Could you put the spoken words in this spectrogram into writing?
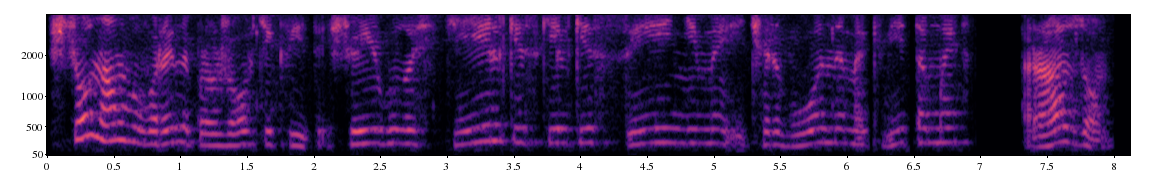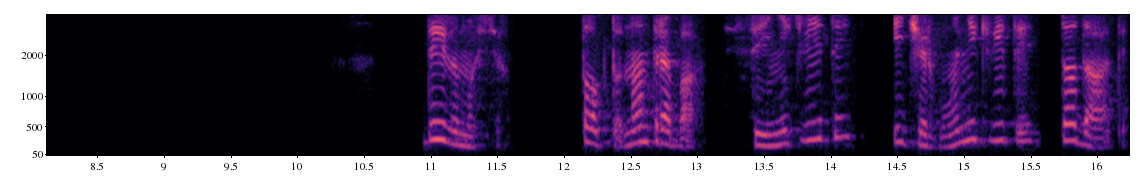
Що нам говорили про жовті квіти? Що їх було стільки, скільки з синіми і червоними квітами разом. Дивимося. Тобто нам треба сині квіти і червоні квіти додати.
